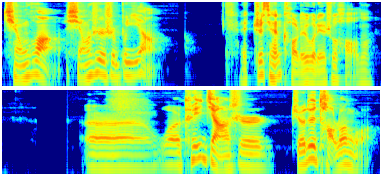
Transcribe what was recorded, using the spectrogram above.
情况形式是不一样。哎，之前考虑过林书豪吗？呃，我可以讲是绝对讨论过，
